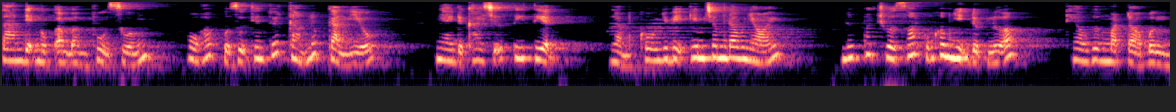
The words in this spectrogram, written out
Tan địa ngục ầm ầm phủ xuống, hô hấp của dụ thiên tuyết càng lúc càng yếu. Nghe được hai chữ ti tiện, làm cô như bị kim châm đau nhói. Nước mắt chua xót cũng không nhịn được nữa, theo gương mặt đỏ bừng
